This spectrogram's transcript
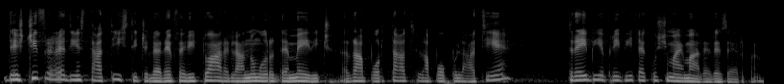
Deci cifrele din statisticile referitoare la numărul de medici raportat la populație trebuie privite cu și mai mare rezervă.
